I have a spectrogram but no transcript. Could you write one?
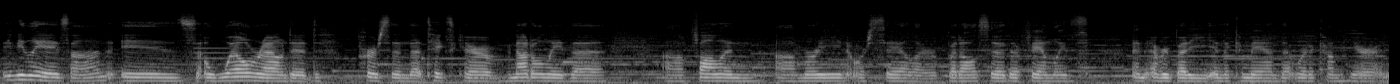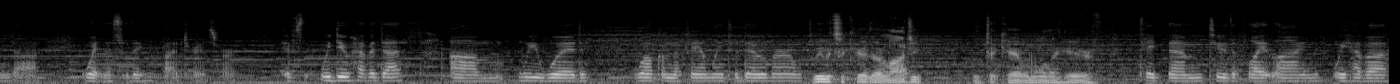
Navy liaison is a well-rounded person that takes care of not only the uh, fallen uh, Marine or sailor, but also their families and everybody in the command that were to come here and uh, witness a dignified transfer. If we do have a death, um, we would welcome the family to Dover. We would secure their lodging. We took care of them while they're here. Take them to the flight line. We have a,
